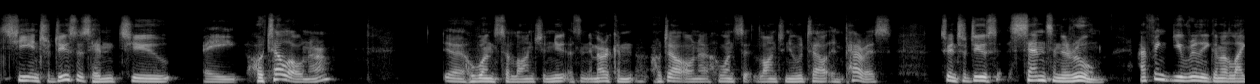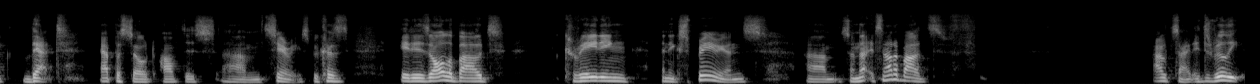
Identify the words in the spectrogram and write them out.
she introduces him to a hotel owner uh, who wants to launch a new, as an American hotel owner who wants to launch a new hotel in Paris, to introduce sense in the room. I think you're really going to like that episode of this um, series because it is all about creating an experience. Um, so not, it's not about outside. It's really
